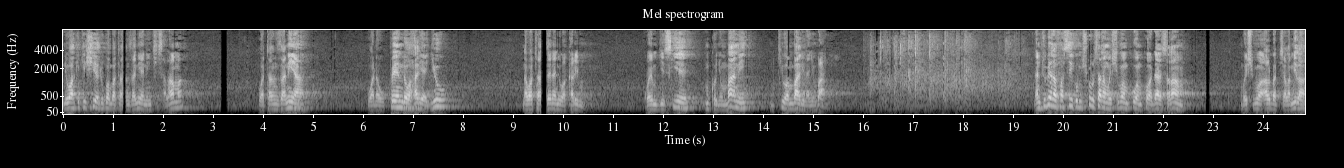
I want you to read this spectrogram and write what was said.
Niwahakikishie tu kwamba Tanzania ni nchi salama. Watanzania wana upendo wa hali ya juu na Watanzania ni wakarimu. Kwa hiyo mjisikie mko nyumbani mkiwa mbali na nyumbani. Na nitumie nafasi hii kumshukuru sana Mheshimiwa mkuu wa mkoa wa Dar es Salaam, Mheshimiwa Albert Chalamila,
